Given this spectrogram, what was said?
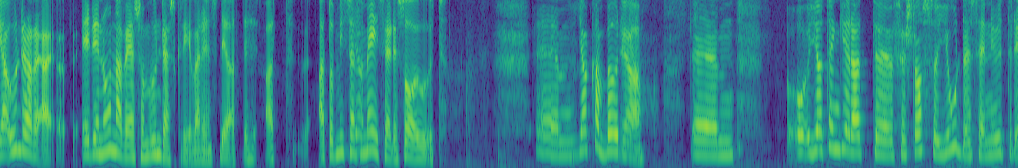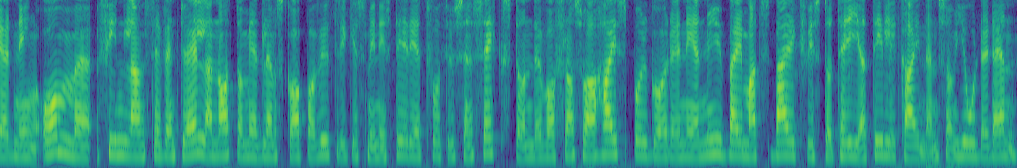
Jag undrar, eh, är det någon av er som underskriver ens det? Att, att, att åtminstone för mig ser det så ut. Um, jag kan börja. Ja. Och jag tänker att eh, förstås så gjordes en utredning om eh, Finlands eventuella NATO-medlemskap av utrikesministeriet 2016. Det var François Heisburg och René Nyberg, Mats Bergqvist och Teija Tillikainen som gjorde den.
